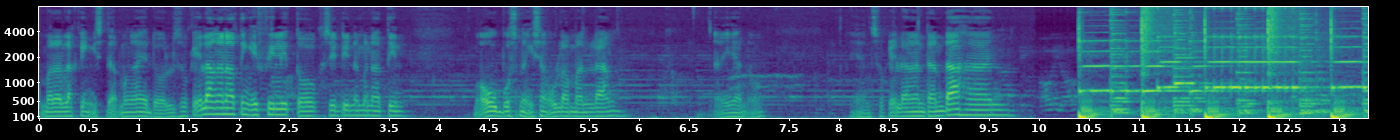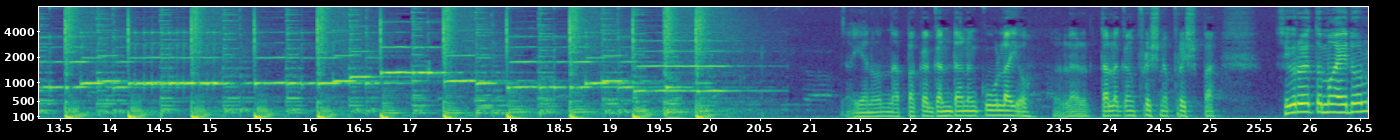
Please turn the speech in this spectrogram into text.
malalaking isda mga idol. So kailangan nating i-fill ito kasi hindi naman natin maubos ng isang ulaman lang. Ayan oh. Ayan, so kailangan dandahan. Ayan oh, napakaganda ng kulay oh. Lal- Talagang fresh na fresh pa. Siguro ito mga idol,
